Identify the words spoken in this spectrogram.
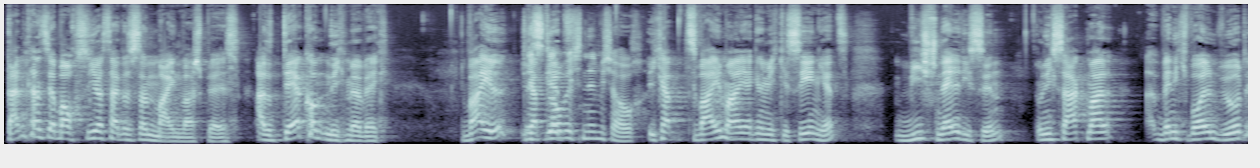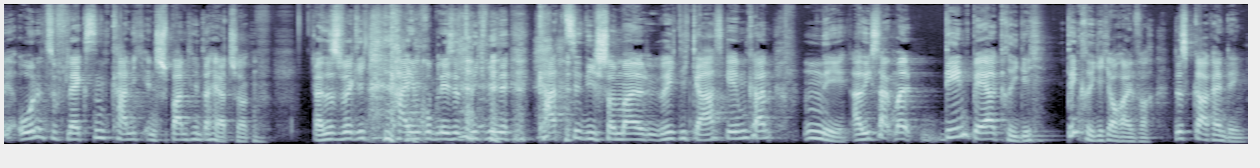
dann kannst du aber auch sicher sein, dass es dann mein Waschbär ist. Also der kommt nicht mehr weg. Weil, ich das habe glaube ich nämlich auch. ich habe zweimal ja nämlich gesehen jetzt, wie schnell die sind. Und ich sag mal, wenn ich wollen würde, ohne zu flexen, kann ich entspannt hinterher joggen. Also das ist wirklich kein Problem. Es ist jetzt nicht wie eine Katze, die schon mal richtig Gas geben kann. Nee, also ich sag mal, den Bär kriege ich. Den kriege ich auch einfach. Das ist gar kein Ding.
